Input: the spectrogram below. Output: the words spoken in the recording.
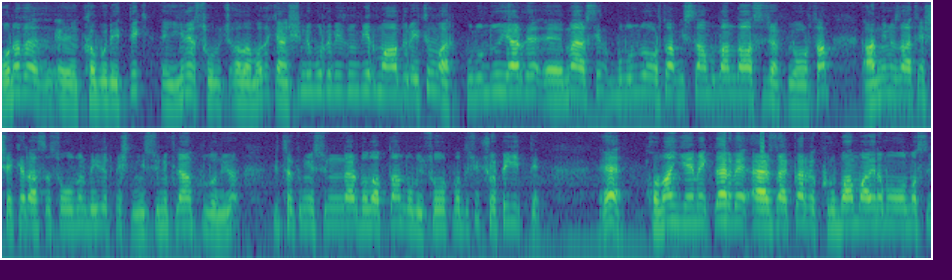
Ona da e, kabul ettik. E, yine sonuç alamadık. Yani şimdi burada bizim bir mağduriyetim var. Bulunduğu yerde e, Mersin, bulunduğu ortam İstanbul'dan daha sıcak bir ortam. Annemin zaten şeker hastası olduğunu belirtmiştim. İnsülin falan kullanıyor. Bir takım insülinler dolaptan dolayı soğutmadığı için çöpe gitti. E, konan yemekler ve erzaklar ve kurban bayramı olması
